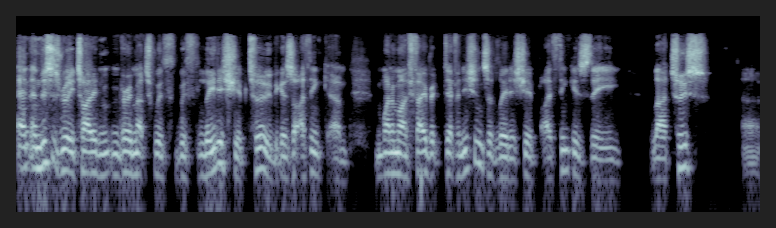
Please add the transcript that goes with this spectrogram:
And, and this is really tied in very much with, with leadership too, because I think um, one of my favourite definitions of leadership, I think, is the Lao Tzu uh,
